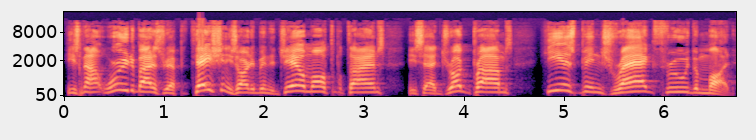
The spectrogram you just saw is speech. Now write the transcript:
He's not worried about his reputation. He's already been to jail multiple times. He's had drug problems. He has been dragged through the mud.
